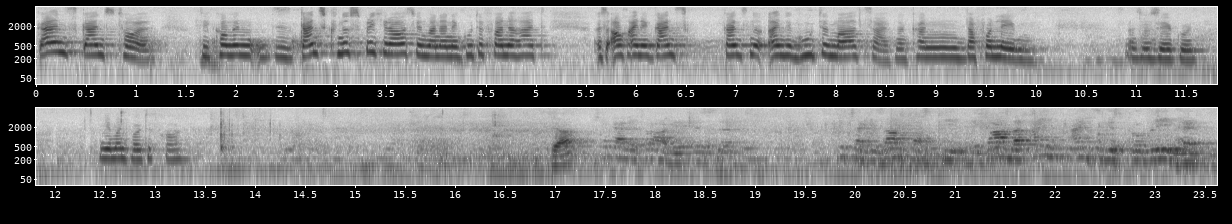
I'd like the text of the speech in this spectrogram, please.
Ganz, ganz toll. Die kommen ganz knusprig raus, wenn man eine gute Pfanne hat. Ist auch eine ganz, ganz eine gute Mahlzeit. Man kann davon leben. Ist also sehr gut. Jemand wollte fragen. Ja? Ich habe eine Frage. Äh, wird ja gesagt, dass die Veganer ein einziges Problem hätten.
